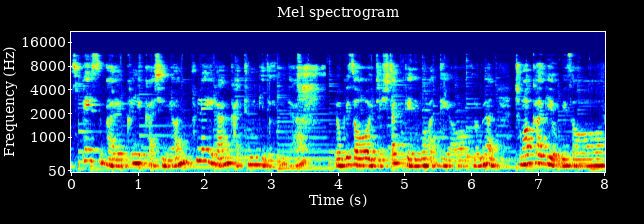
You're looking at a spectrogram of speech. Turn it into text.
스페이스 바를 클릭하시면 플레이랑 같은 기능입니다. 여기서 이제 시작되는 것 같아요. 그러면 정확하게 여기서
